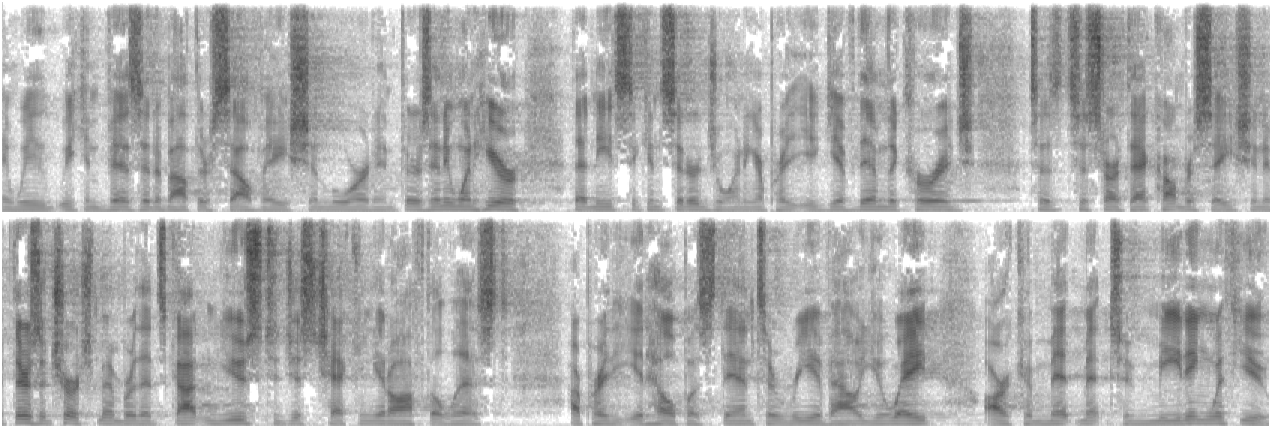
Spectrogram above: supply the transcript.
and we, we can visit about their salvation, Lord. And if there's anyone here that needs to consider joining, I pray that you give them the courage to, to start that conversation. If there's a church member that's gotten used to just checking it off the list, I pray that you'd help us then to reevaluate our commitment to meeting with you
